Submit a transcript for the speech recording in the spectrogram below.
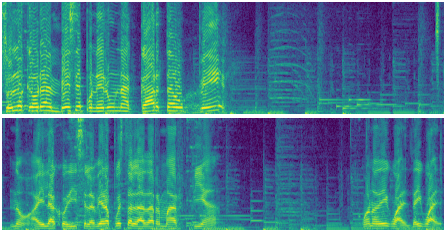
Solo que ahora en vez de poner una carta OP No, ahí la jodí, se la hubiera puesto a la Dharma Arpía. Bueno, da igual, da igual.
